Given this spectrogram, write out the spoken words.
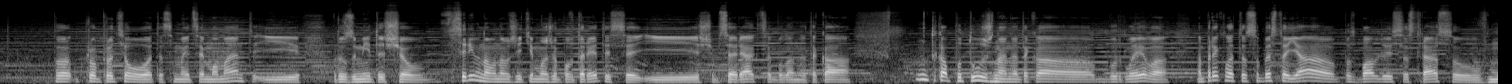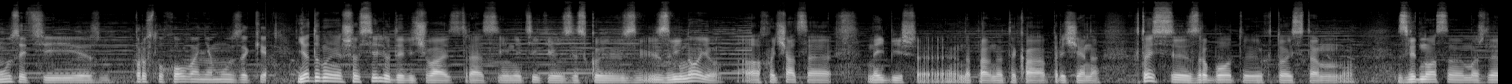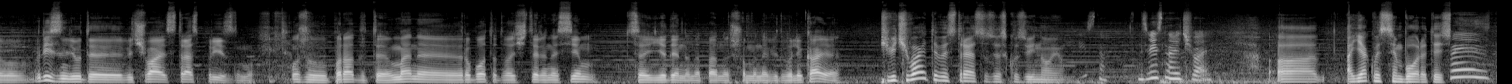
пропрацьовувати саме цей момент і розуміти, що все рівно воно в житті може повторитися, і щоб ця реакція була не така. Ну, така потужна, не така бурлива. Наприклад, особисто я позбавлююся стресу в музиці, з прослуховування музики. Я думаю, що всі люди відчувають стрес і не тільки у зв'язку з, війною, хоча це найбільша, напевно, така причина. Хтось з роботою, хтось там з відносинами, можливо. Різні люди відчувають стрес по-різному. Можу порадити. В мене робота 24 на 7. Це єдине, напевно, що мене відволікає. Чи відчуваєте ви стрес у зв'язку з війною? Звісно, звісно, відчуваю. А, а як ви з цим боретесь? Ми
